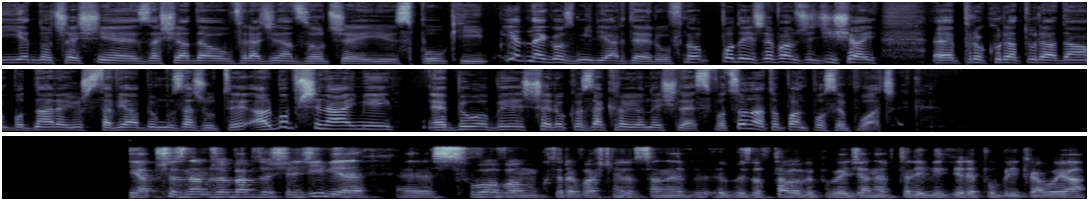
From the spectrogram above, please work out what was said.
i jednocześnie zasiadał w Radzie Nadzorczej spółki jednego z miliarderów. No podejrzewam, że dzisiaj prokuratura Adama Bodnara już stawiałaby mu zarzuty, albo przynajmniej byłoby szeroko zakrojone śledztwo. Co na to pan poseł Płaczek? Ja przyznam, że bardzo się dziwię e, słowom, które właśnie zostały, zostały wypowiedziane w telewizji Republika, bo ja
